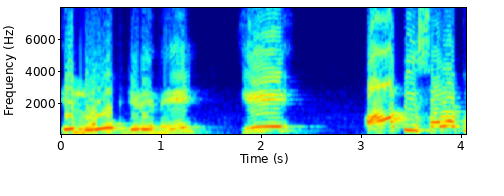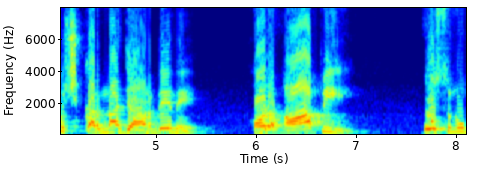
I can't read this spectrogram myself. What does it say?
ਇਹ ਲੋਕ ਜਿਹੜੇ ਨੇ, ਇਹ ਆਪ ਹੀ ਸਾਰਾ ਕੁਝ ਕਰਨਾ ਜਾਣਦੇ ਨੇ ਔਰ ਆਪ ਹੀ ਉਸ ਨੂੰ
